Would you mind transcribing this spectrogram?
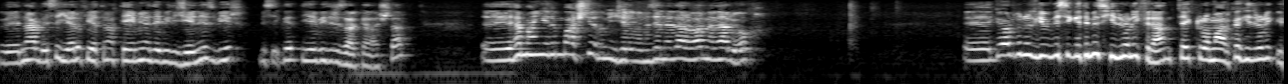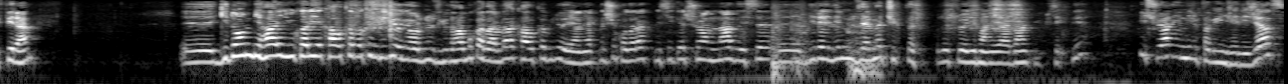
E, neredeyse yarı fiyatına temin edebileceğiniz bir bisiklet diyebiliriz arkadaşlar. E, hemen gelin başlayalım incelememize. Neler var neler yok. E, gördüğünüz gibi bisikletimiz hidrolik fren. Tekro marka hidrolik bir fren. E, gidon bir hayli yukarıya kalka bakın gidiyor gördüğünüz gibi. Daha bu kadar daha kalkabiliyor. Yani yaklaşık olarak bisiklet şu an neredeyse e, bir elinin üzerine çıktı. Bu da söyleyeyim hani yerden yüksekliği. Biz şu an indirip tabii inceleyeceğiz.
